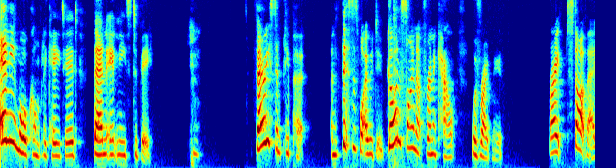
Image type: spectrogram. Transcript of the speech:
any more complicated than it needs to be. Very simply put, and this is what I would do go and sign up for an account with Rightmove. Right? Start there.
